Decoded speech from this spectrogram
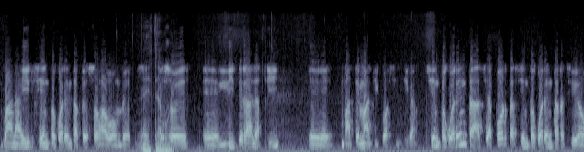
van a ir 140 pesos a bomberos. Eso es eh, literal así, eh, matemático así, digamos. 140 se aporta, 140 recibe bomberos.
